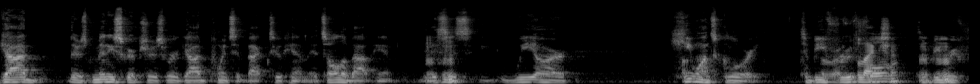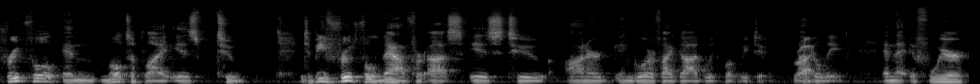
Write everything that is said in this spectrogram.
God. There's many scriptures where God points it back to Him. It's all about Him. This Mm-hmm. is we are. He wants glory to be fruitful. reflection. To be Mhm. re- fruitful and multiply is to to be fruitful now for us is to honor and glorify God with what we do. I believe, and that if we're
